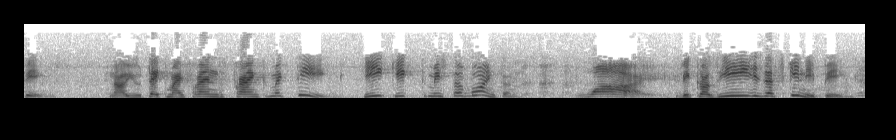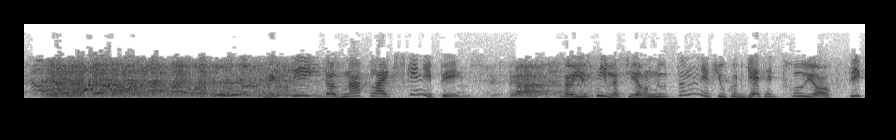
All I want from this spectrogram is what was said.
pigs. Now, you take my friend Frank McTeague. He kicked Mr. Boynton. Why? Because he is a skinny pig. McTeague does not like skinny pigs. So you see, Monsieur Newton, if you could get it through your thick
